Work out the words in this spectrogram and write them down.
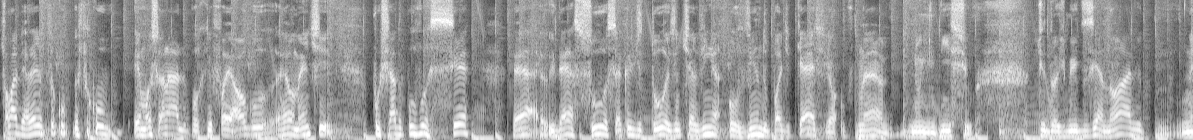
falar a verdade, eu fico, eu fico emocionado, porque foi algo realmente puxado por você. É, ideia sua, você acreditou, a gente já vinha ouvindo o podcast né, no início de 2019, né,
